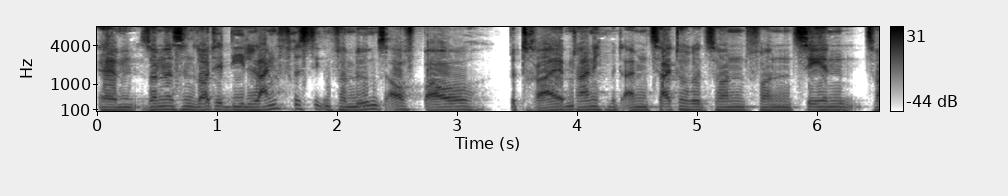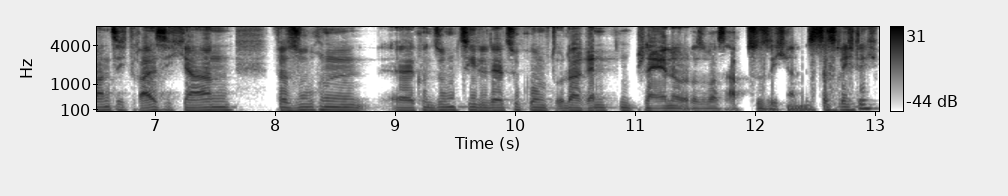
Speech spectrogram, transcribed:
ähm, sondern es sind Leute, die langfristigen Vermögensaufbau betreiben, wahrscheinlich mit einem Zeithorizont von 10, 20, 30 Jahren versuchen, äh, Konsumziele der Zukunft oder Rentenpläne oder sowas abzusichern. Ist das richtig?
